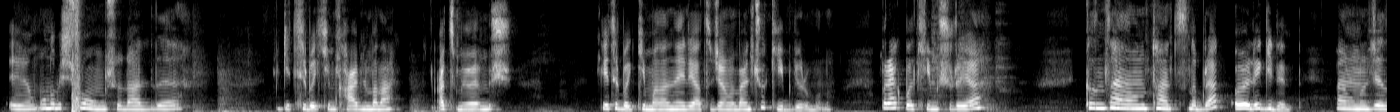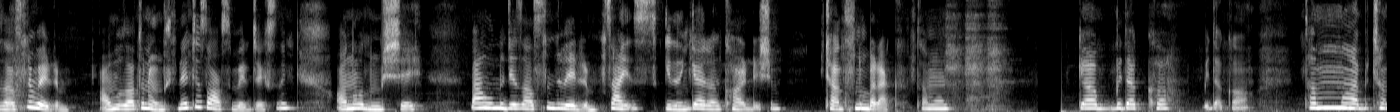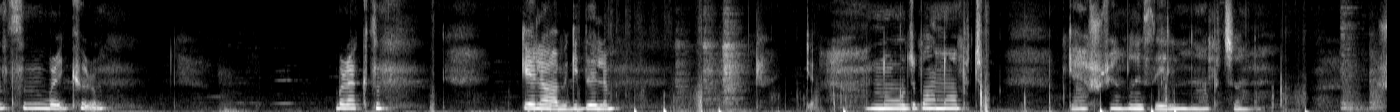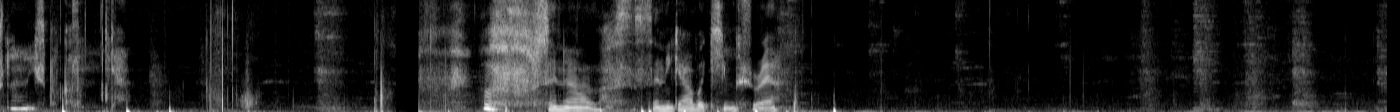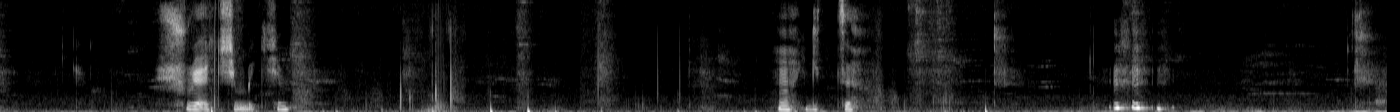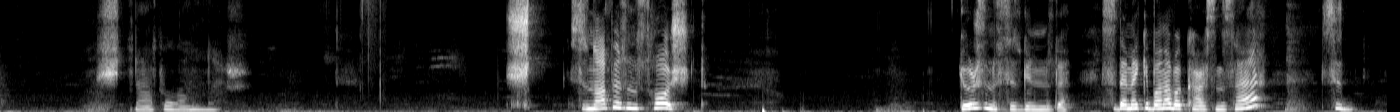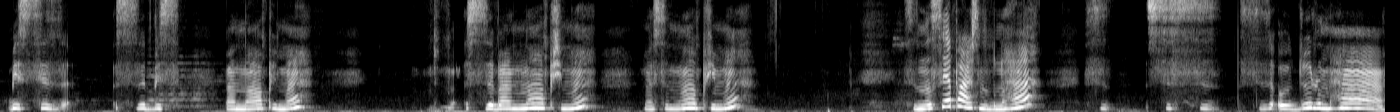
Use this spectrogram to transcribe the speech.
e, ona bir şey olmuş herhalde. Getir bakayım kalbini bana. Atmıyor ölmüş. Getir bakayım bana nereye atacağımı ben çok iyi biliyorum onu. Bırak bakayım şuraya. Kızım sen onun tanrısını bırak öyle gidin. Ben onun cezasını veririm. Ama zaten ölmüş. Ne cezası vereceksin? Anlamadım bir şey. Ben onun cezasını veririm. Sen gidin gel kardeşim. Çantasını bırak. Tamam. Gel bir dakika. Bir dakika. Tamam abi çantasını bırakıyorum. Bıraktım. Gel abi gidelim. Gel. Ne olacak ne yapacak? Gel şuraya da izleyelim ne yapacağını. Şuradan iz bakalım. Of seni Allahsız seni gel bakayım şuraya. Şuraya açayım bakayım. Heh gitti. Şşt ne yapıyor lan bunlar? Şşt siz ne yapıyorsunuz? Hoş. Görürsünüz siz gününüzde. Siz demek ki bana bakarsınız ha? Siz biz siz siz biz ben ne yapayım ha? Size ben ne yapayım ha? Mesela ne yapayım ha? Siz nasıl yaparsınız bunu ha? Siz siz siz sizi öldürürüm ha.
